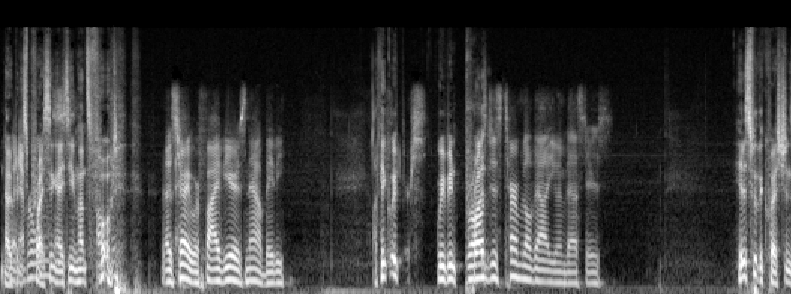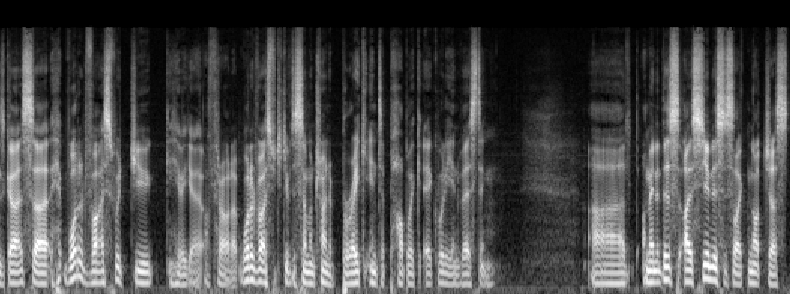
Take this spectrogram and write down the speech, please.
Nobody's everyone's- pricing 18 months forward. That's right. We're five years now, baby. I think we've we've been We're all price- just terminal value investors. Hit us with the questions, guys. Uh, what advice would you? Here we go. I'll throw it up. What advice would you give to someone trying to break into public equity investing? Uh, I mean, this. I assume this is like not just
